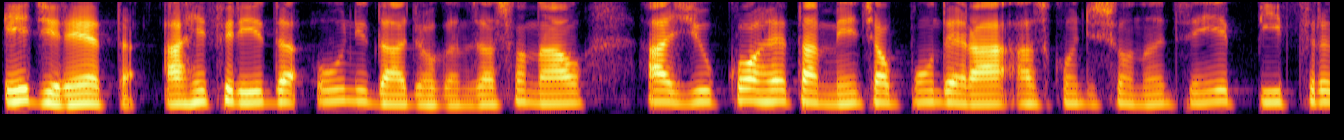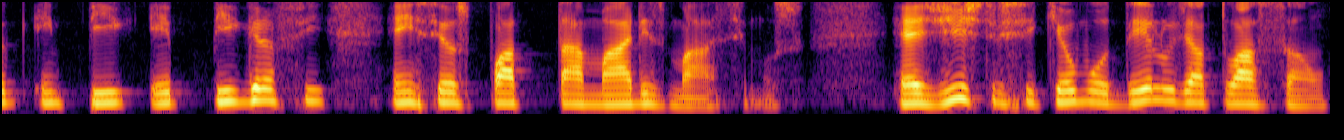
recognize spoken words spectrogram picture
e direta, a referida unidade organizacional agiu corretamente ao ponderar as condicionantes em, em epígrafe em seus patamares máximos. Registre-se que o modelo de atuação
